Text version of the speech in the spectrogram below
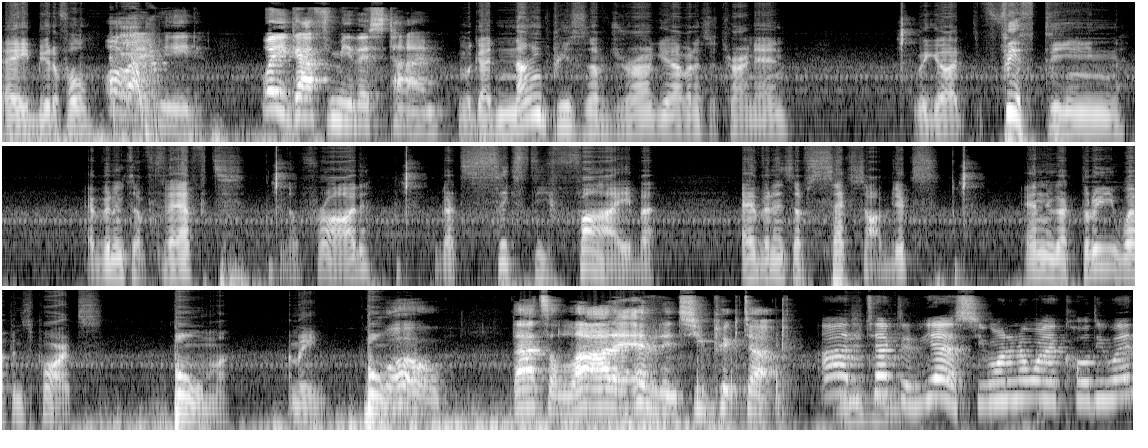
Hey, beautiful. All right, Reed. What you got for me this time? We got nine pieces of drug evidence to turn in. We got 15 evidence of theft, no fraud. We got 65 evidence of sex objects, and we got three weapons parts. Boom. I mean, boom. Whoa, that's a lot of evidence you picked up. Ah, detective, yes, you want to know why I called you in?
